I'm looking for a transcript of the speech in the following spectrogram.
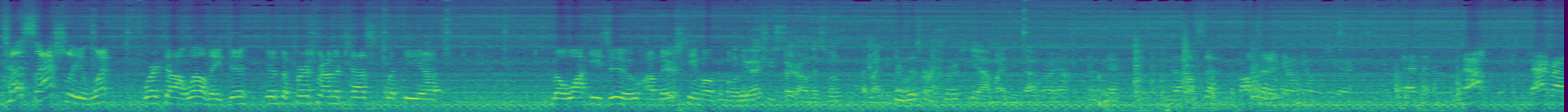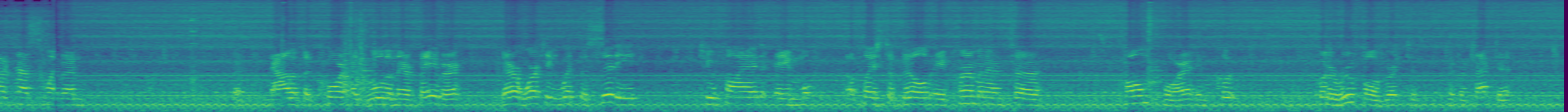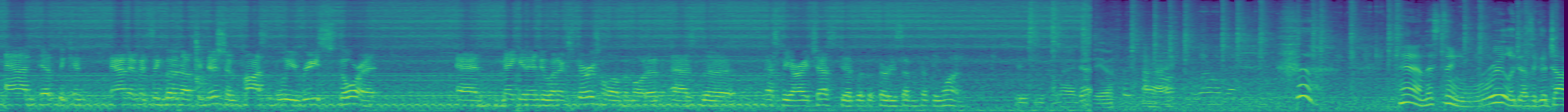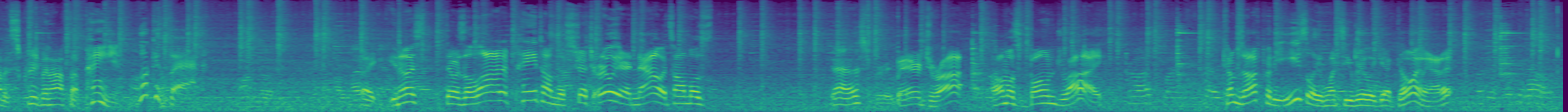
The tests actually went worked out well. They did did the first round of tests with the uh, Milwaukee Zoo on their steam Can locomotive. you actually start on this one? I might need Do that this one one first? Yeah, I might need that one right now. Okay. Then I'll set I'll set it down here on the chair. And that that round of tests would have been now that the court has ruled in their favor, they're working with the city to find a, a place to build a permanent uh, home for it and put a roof over it to, to protect it. And if the and if it's in good enough condition, possibly restore it and make it into an excursion locomotive as the SBRHS did with the 3751. Man, this thing really does a good job at scraping off the paint. Look at that. Like, you notice there was a lot of paint on the stretch earlier. Now it's almost Yeah, that's pretty. bare dry, almost bone dry. Comes off pretty easily once you really get going at it.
